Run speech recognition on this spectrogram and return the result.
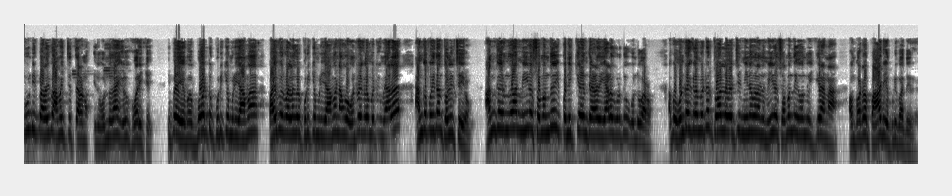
தூண்டில் அமைத்து தரணும். இது ஒண்ணுதான் எங்களுக்கு கோரிக்கை. இப்ப போட்டு பிடிக்க முடியாம பைபர் வள்ளங்கள் பிடிக்க முடியாம நாங்க ஒன்றரை கிலோமீட்டருக்கு மேல அங்க போய் தான் தொழில் செய்யறோம் அங்க இருந்து தான் மீனை சுமந்து இப்ப நிக்கிற இந்த ஏலகுளத்துக்கு ஏழை கொடுத்து கொண்டு வரோம் அப்ப ஒன்றரை கிலோமீட்டர் தோல்ல வச்சு மீனவன் அந்த மீனை சுமந்து இங்க வந்து விற்கிறான்னா அவன் படுற பாடு எப்படி பார்த்துருக்க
